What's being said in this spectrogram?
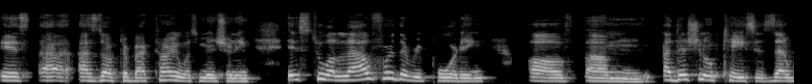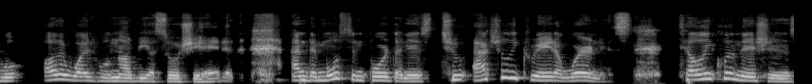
is, uh, as Dr. Bakhtari was mentioning, is to allow for the reporting of um, additional cases that will otherwise will not be associated. And the most important is to actually create awareness, telling clinicians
